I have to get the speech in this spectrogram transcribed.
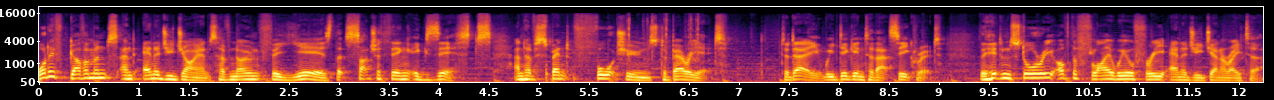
What if governments and energy giants have known for years that such a thing exists and have spent fortunes to bury it? Today, we dig into that secret the hidden story of the flywheel free energy generator.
